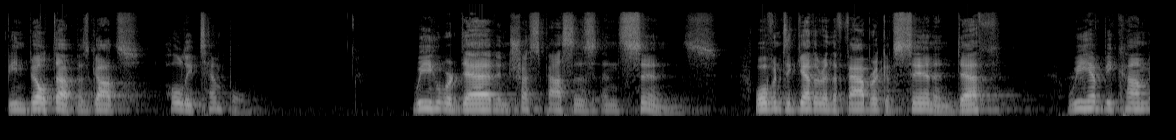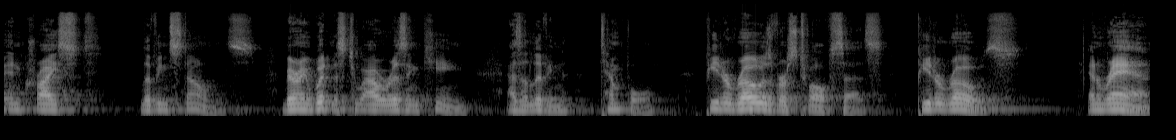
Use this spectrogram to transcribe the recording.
being built up as God's holy temple. We who were dead in trespasses and sins, woven together in the fabric of sin and death, we have become in Christ living stones, bearing witness to our risen King as a living temple. Peter rose, verse 12 says. Peter rose and ran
